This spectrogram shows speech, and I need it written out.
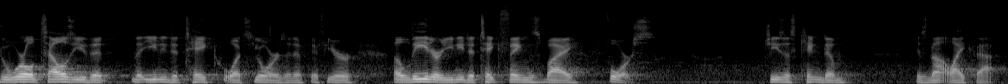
The world tells you that, that you need to take what's yours, and if, if you're a leader, you need to take things by force. Jesus' kingdom is not like that.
